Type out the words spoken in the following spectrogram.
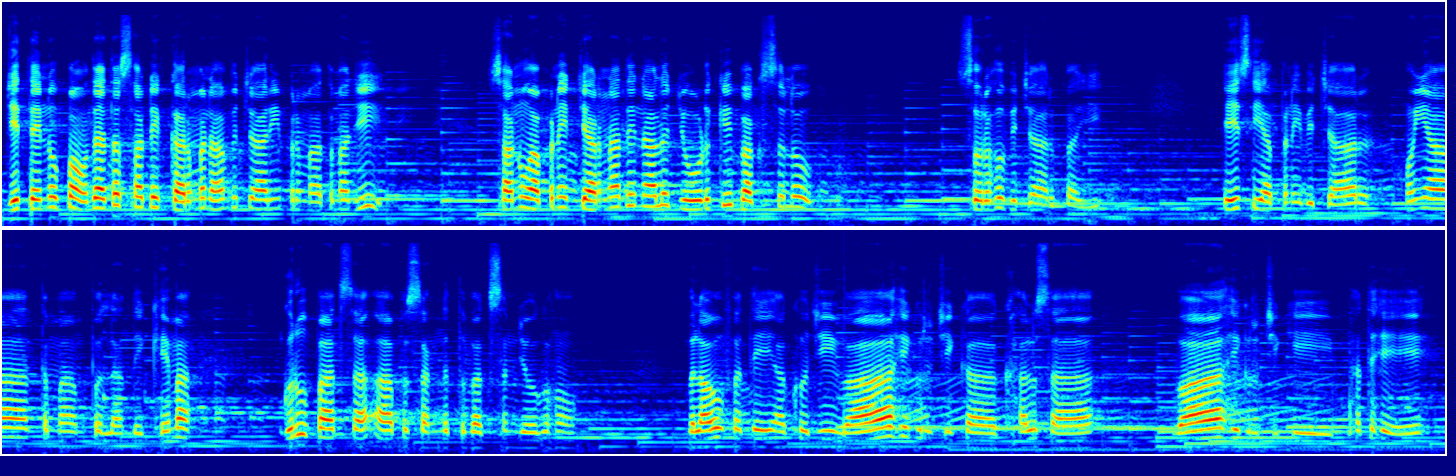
ਜੇ ਤੈਨੂੰ ਭਾਉਂਦਾ ਤਾਂ ਸਾਡੇ ਕਰਮ ਨਾ ਵਿਚਾਰੀ ਪ੍ਰਮਾਤਮਾ ਜੀ। ਸਾਨੂੰ ਆਪਣੇ ਚਰਨਾਂ ਦੇ ਨਾਲ ਜੋੜ ਕੇ ਬਖਸ਼ ਲਓ। ਸੁਰਹ ਵਿਚਾਰ ਭਾਈ, ਇਹ ਸੀ ਆਪਣੇ ਵਿਚਾਰ ਹੋਈਆਂ ਤਮਾਮ ਭੁੱਲਾਂ ਦੀ ਖੇਮਾ। ਗੁਰੂ ਪਾਤਸ਼ਾਹ ਆਪ ਸੰਗਤ ਬਖਸ਼ਣ ਜੋਗ ਹੋ। ਬਲਾਓ ਫਤਿਹ, ਆਖੋ ਜੀ, ਵਾਹਿਗੁਰੂ ਜੀ ਕਾ ਖਾਲਸਾ, ਵਾਹਿਗੁਰੂ ਜੀ ਕੀ ਫਤਿਹ।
